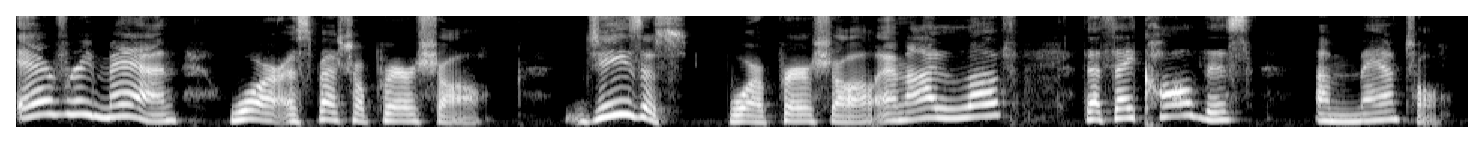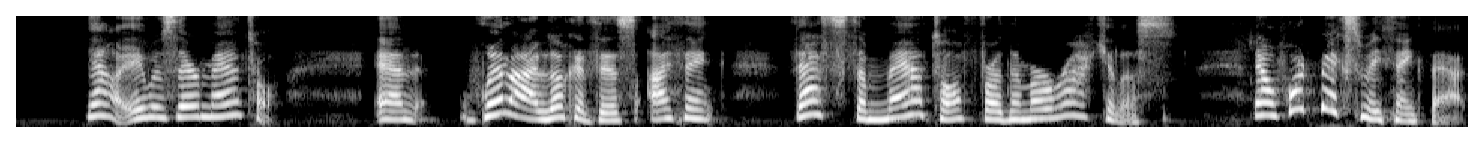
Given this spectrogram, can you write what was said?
every man wore a special prayer shawl. Jesus wore a prayer shawl, and I love that they call this a mantle. Yeah, it was their mantle. And when I look at this, I think that's the mantle for the miraculous. Now, what makes me think that?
